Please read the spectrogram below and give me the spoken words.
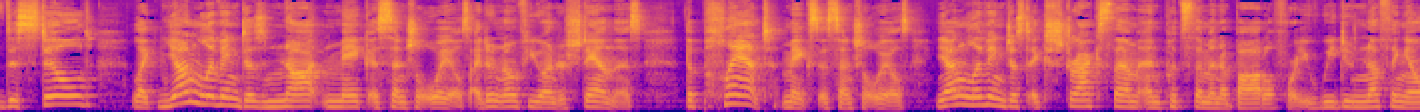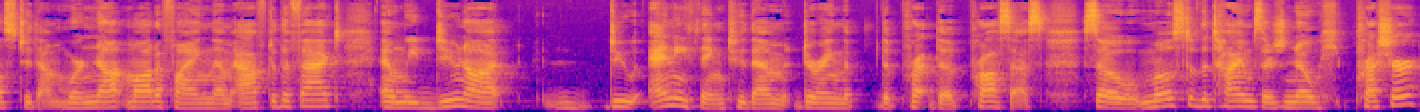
distilled like young living does not make essential oils i don't know if you understand this the plant makes essential oils young living just extracts them and puts them in a bottle for you we do nothing else to them we're not modifying them after the fact and we do not do anything to them during the the, pre- the process. So most of the times there's no pressure;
